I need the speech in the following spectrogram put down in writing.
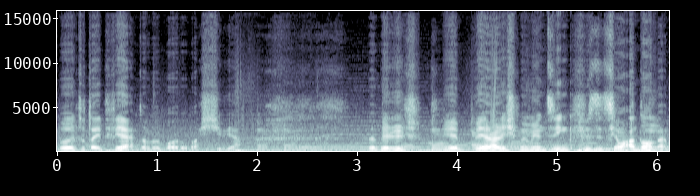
były tutaj dwie do wyboru właściwie. Wybieraliśmy, między Inkwizycją a Donem,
